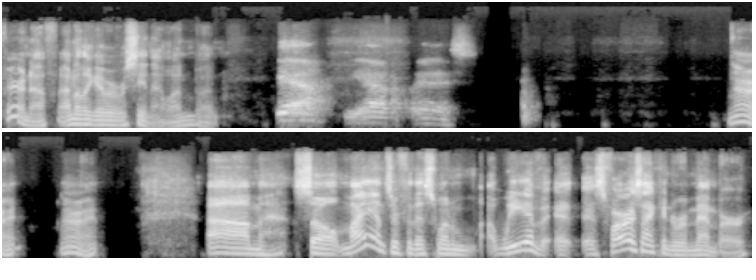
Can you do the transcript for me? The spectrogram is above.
fair enough i don't think i've ever seen that one but yeah yeah it's- All right. All right. Um, so my answer for this one, we have, as far as I can remember,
